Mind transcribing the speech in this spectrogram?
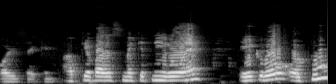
और सेकंड आपके पास इसमें कितनी रो है? एक रो और टू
